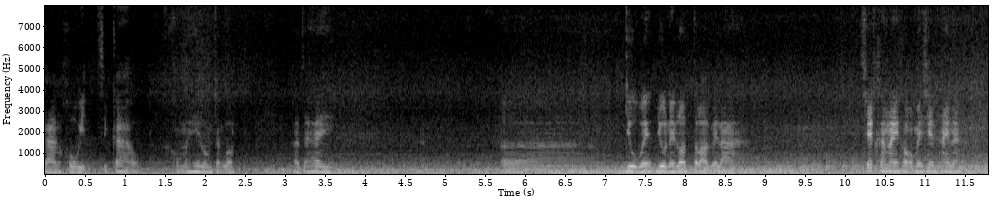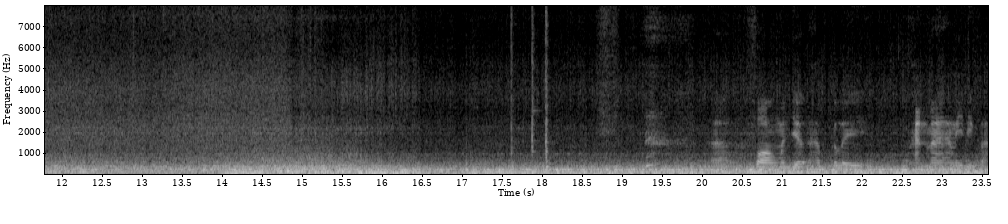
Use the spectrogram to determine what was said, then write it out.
การณ์โควิด -19 เขาไม่ให้ลงจากรถเขาจะให้อยู่อยู่ในรถตลอดเวลา เช็ดข้างในเขาก็ไม่เช็ดให้นะ เอ่อ ฟองมันเยอะครับ ก็เลยหันมาทางนี้ดีกว่า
